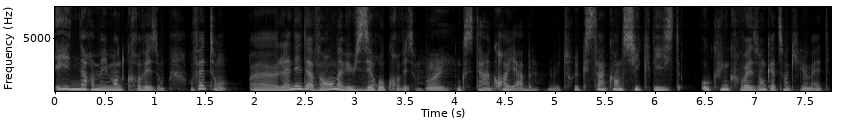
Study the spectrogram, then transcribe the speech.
énormément de crevaisons. En fait, euh, l'année d'avant, on avait eu zéro crevaison. Oui. Donc c'était incroyable, le truc. 50 cyclistes, aucune crevaison, 400 km.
